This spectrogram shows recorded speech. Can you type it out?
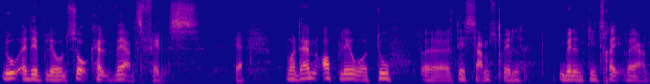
Nu er det blevet såkaldt værnsfælles. Ja. Hvordan oplever du uh, det samspil mellem de tre værn?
